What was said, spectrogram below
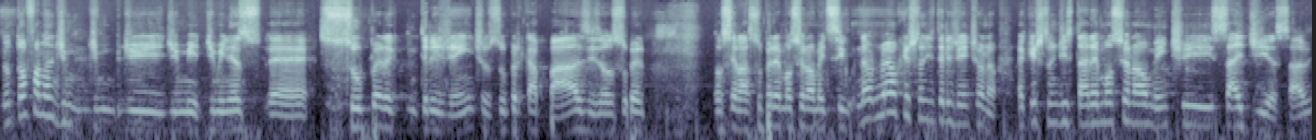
Não tô falando de, de, de, de, de meninas é, super inteligentes, ou super capazes, ou super. Ou sei lá, super emocionalmente seguras. Não, não é uma questão de inteligente ou não. É questão de estar emocionalmente sadia, sabe?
